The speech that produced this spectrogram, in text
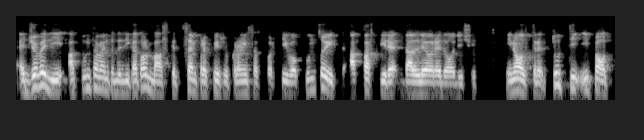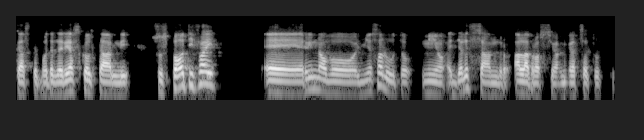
e giovedì appuntamento dedicato al basket sempre qui su cronistasportivo.it a partire dalle ore 12. Inoltre tutti i podcast potete riascoltarli su Spotify e rinnovo il mio saluto, mio e di Alessandro. Alla prossima, grazie a tutti.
